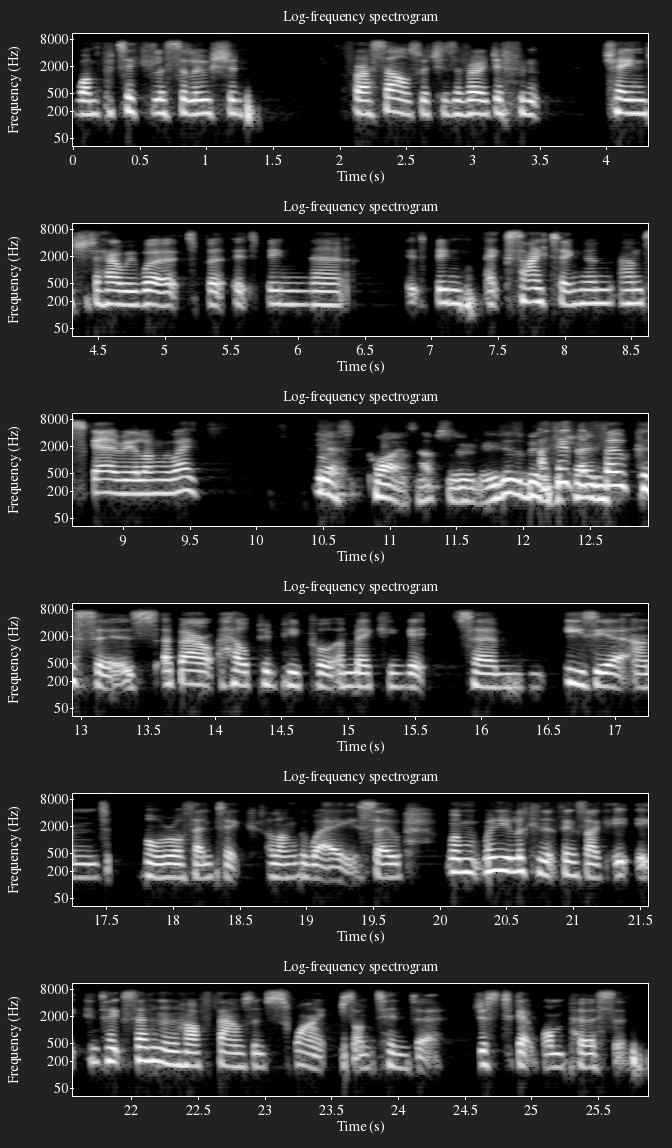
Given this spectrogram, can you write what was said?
one particular solution for ourselves, which is a very different change to how we worked. But it's been uh, it's been exciting and, and scary along the way. Yes, quite absolutely. It is a bit I think the focus is about helping people and making it um, easier and more authentic along the way. So when when you're looking at things like it, it can take seven and a half thousand swipes on Tinder just to get one person.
